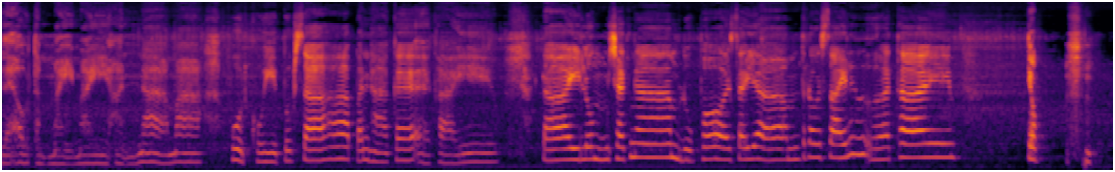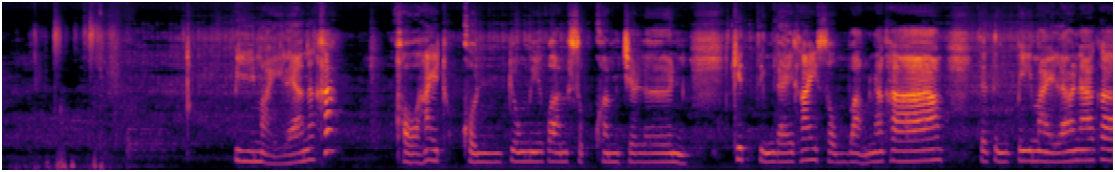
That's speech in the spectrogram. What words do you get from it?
แล้วทำไมไม่หันหน้ามา พูดคุยปรึกษาปัญหาแก้ไขตายลมชัดงาม ลูกพ่อสยามเราใส่เลือไทย จบ ปีใหม่แล้วนะคะ ขอให้ทุกคนจงมีความสุขความเจริญ คิดสิ่งใดให้สมหวังนะคะ จะถึงปีใหม่แล้วนะคะ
